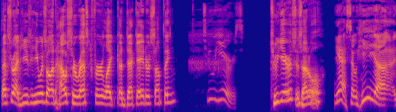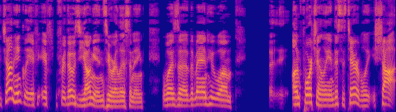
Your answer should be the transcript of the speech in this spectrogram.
That's right. He's, he was on house arrest for like a decade or something. Two years. Two years? Is that all? Yeah, so he, uh, John Hinckley, if, if, for those youngins who are listening, was, uh, the man who, um, uh, unfortunately, and this is terrible, shot,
